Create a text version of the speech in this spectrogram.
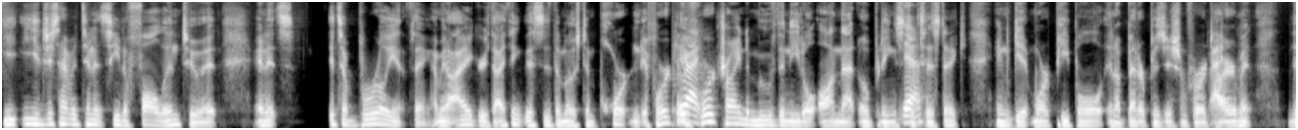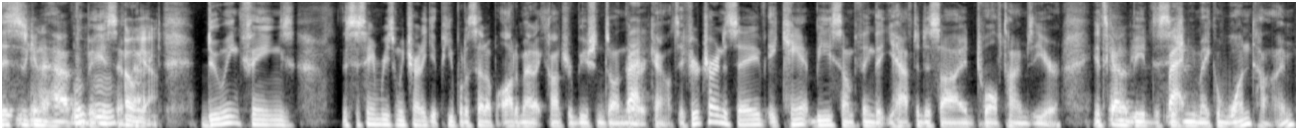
you, you just have a tendency to fall into it. And it's it's a brilliant thing. I mean, I agree with that. I think this is the most important. If we're Right. if we're trying to move the needle on that opening Yeah. statistic and get more people in a better position for retirement, this is going to have the Mhm. biggest Oh, impact. yeah. Doing things. It's the same reason we try to get people to set up automatic contributions on their Right. accounts. If you're trying to save, it can't be something that you have to decide 12 times a year. It's got to be a decision Right. you make one time,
